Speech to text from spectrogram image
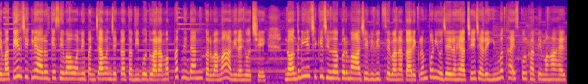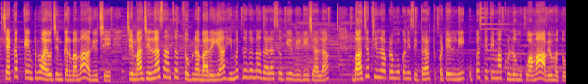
જેમાં તેર જેટલી આરોગ્ય સેવાઓ અને પંચાવન જેટલા તબીબો દ્વારા મફત નિદાન કરવામાં આવી રહ્યો છે. નોંધનીય છે કે જિલ્લાભરમાં આજે વિવિધ સેવાના કાર્યક્રમ પણ યોજાઈ રહ્યા છે જ્યારે હિંમત હાઈસ્કૂલ ખાતે મહા હેલ્થ ચેકઅપ કેમ્પનું આયોજન કરવામાં આવ્યું છે, જેમાં જિલ્લા સાંસદ શોભના બારૈયા, હિંમતનગરના ધારાસભ્ય વીડી ઝાલા, ભાજપ જિલ્લા પ્રમુખ અને સિદ્ધાર્થ પટેલની ઉપસ્થિતિમાં ખુલ્લો મૂકવામાં આવ્યો હતો,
